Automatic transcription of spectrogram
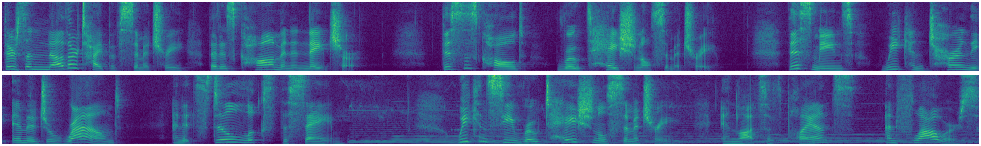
There's another type of symmetry that is common in nature. This is called rotational symmetry. This means we can turn the image around and it still looks the same we can see rotational symmetry in lots of plants and flowers.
